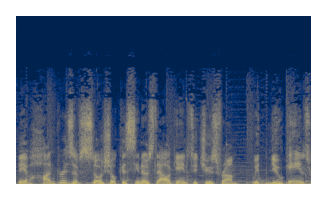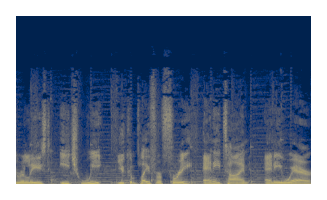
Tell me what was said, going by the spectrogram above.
They have hundreds of social casino style games to choose from, with new games released each week. You can play for free anytime, anywhere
